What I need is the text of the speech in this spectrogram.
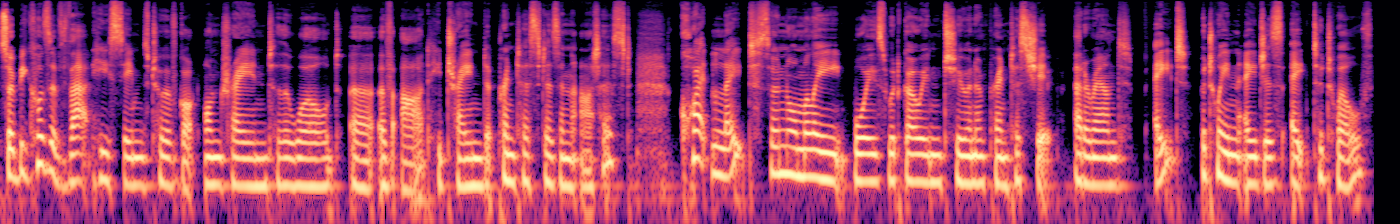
So, because of that, he seems to have got entree into the world uh, of art. He trained apprenticed as an artist quite late. So, normally boys would go into an apprenticeship at around eight, between ages eight to 12.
